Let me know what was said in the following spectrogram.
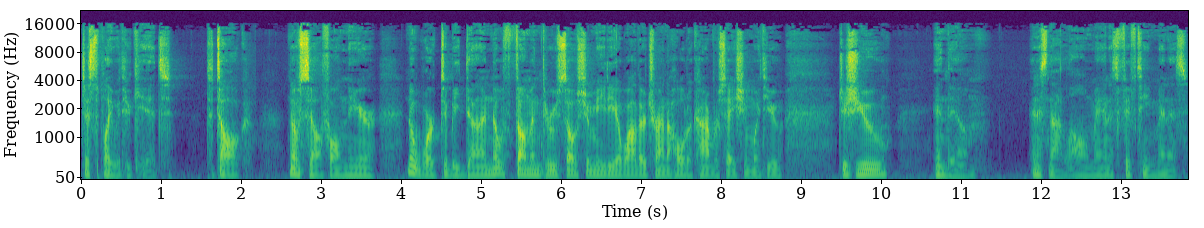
just to play with your kids, to talk. No cell phone near, no work to be done, no thumbing through social media while they're trying to hold a conversation with you. Just you and them. And it's not long, man. It's 15 minutes.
